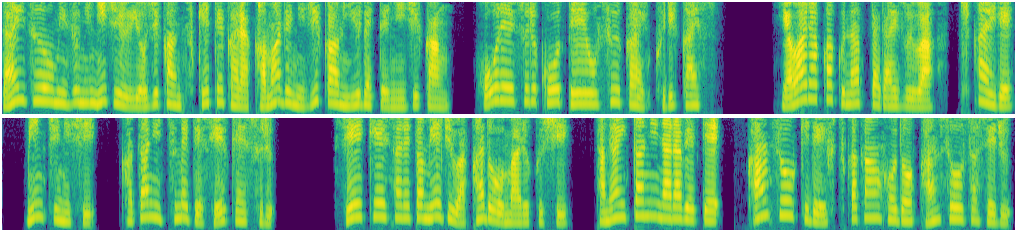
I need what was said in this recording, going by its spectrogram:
大豆を水に24時間つけてから釜で2時間茹でて2時間、放冷する工程を数回繰り返す。柔らかくなった大豆は、機械でミンチにし、型に詰めて成形する。成形されたメジュは角を丸くし、棚板に並べて乾燥機で2日間ほど乾燥させる。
